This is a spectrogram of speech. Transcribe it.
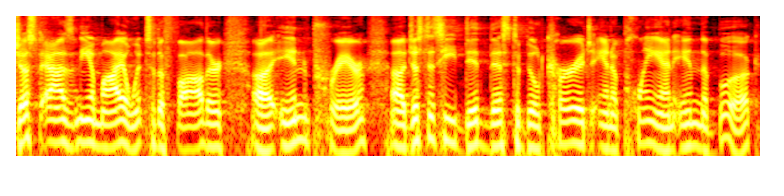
Just as Nehemiah went to the Father uh, in prayer, uh, just as he did this to build courage and a plan in the book,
